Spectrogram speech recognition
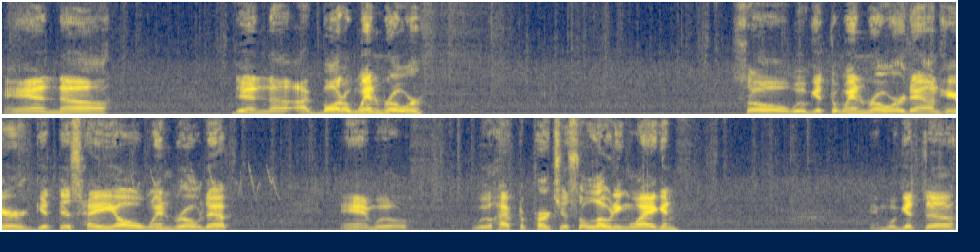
and uh, then uh, I've bought a windrower so we'll get the windrower down here get this hay all wind windrowed up and we'll we'll have to purchase a loading wagon and we'll get the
